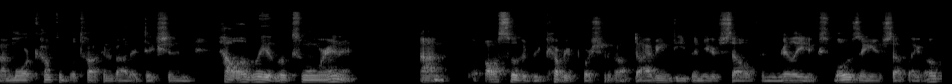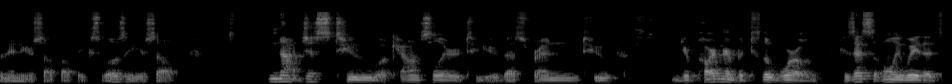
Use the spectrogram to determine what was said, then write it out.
I'm more comfortable talking about addiction and how ugly it looks when we're in it. Um, also the recovery portion about diving deep into yourself and really exposing yourself, like opening yourself up, exposing yourself, not just to a counselor, to your best friend, to your partner, but to the world. Because that's the only way that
